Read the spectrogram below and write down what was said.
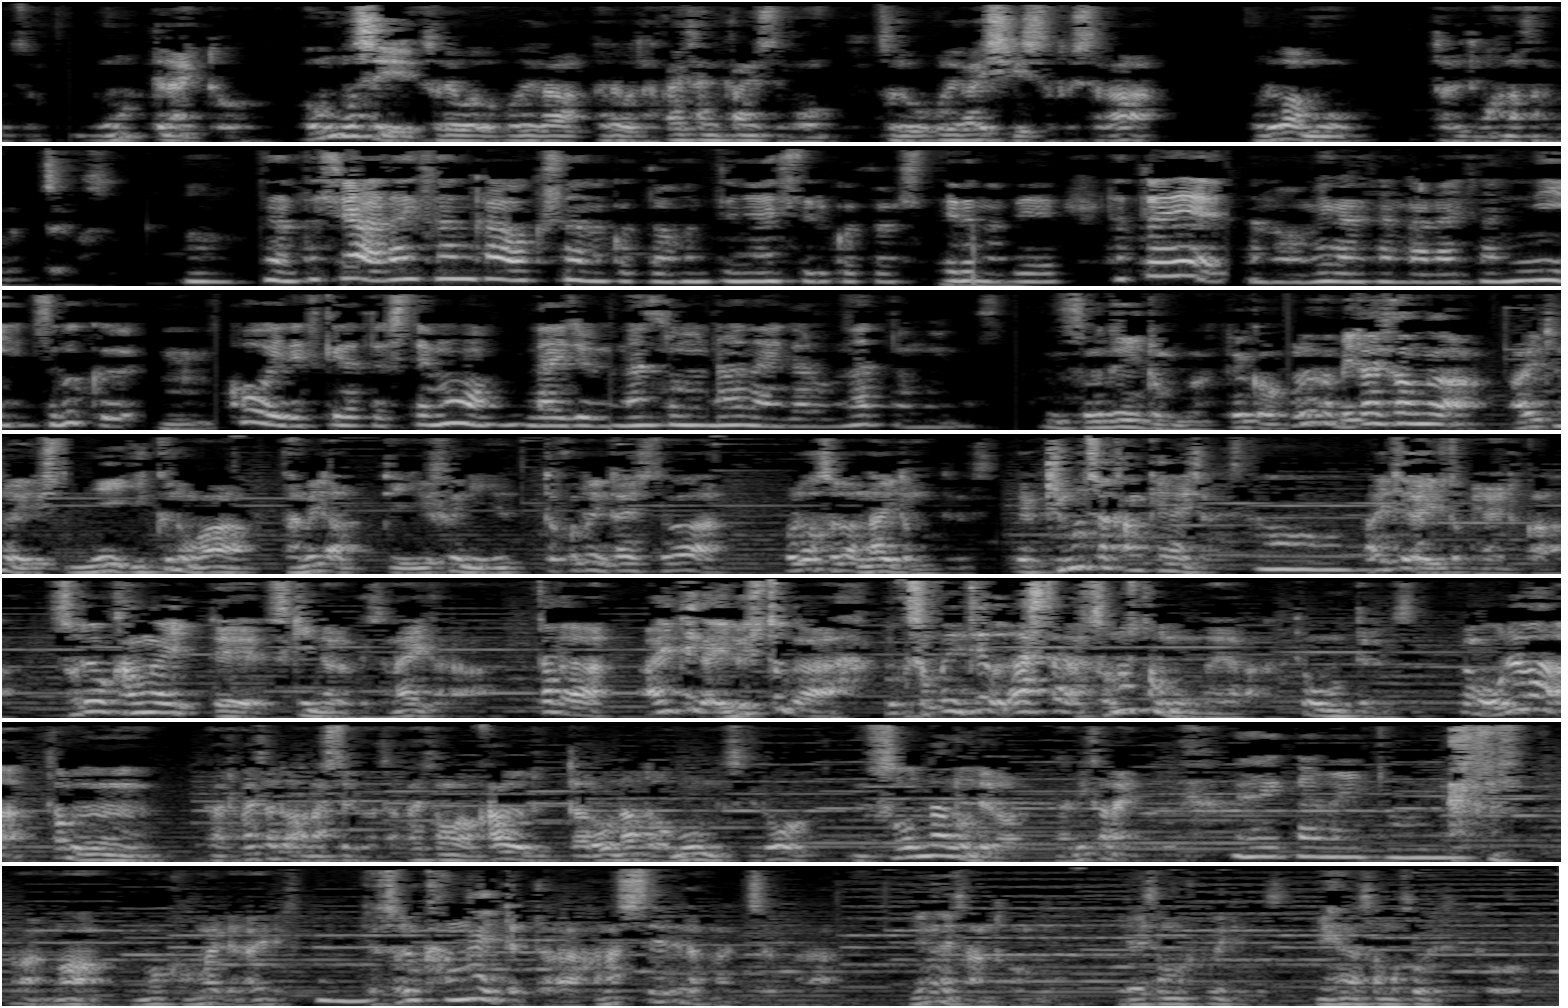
思ってないと。もし、それを俺が、例えば高井さんに関しても、それを俺が意識したとしたら、俺はもう、誰とも話さなくなっちゃいます。うん、私は新井さんが奥さんのことを本当に愛してることを知ってるので、たとえ、あの、メガネさんが新井さんにすごくうん。好意で好きだとしても大丈夫、なんともならないだろうなって思います。それでいいと思います。というか、俺が美大さんが相手のいる人に行くのはダメだっていうふうに言ったことに対しては、俺はそれはないと思ってるんです。いや気持ちは関係ないじゃないですか。うん相手がいるとかいないとか、それを考えて好きになるわけじゃないから、ただ、相手がいる人が、僕そこに手を出したらその人の問題だからって思ってるんですよ。でも俺は多分、高井さんと話してるから高井さんはわかるだろうなとは思うんですけど、そんなのではなびかないので。なびかないと思います。だからまあ、あんま考えてないです。うんで、それを考えてったら話してれなくなっちゃうから、メガネさんとかも、平井さんも含めてですね、メガネさんもそうですけど、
